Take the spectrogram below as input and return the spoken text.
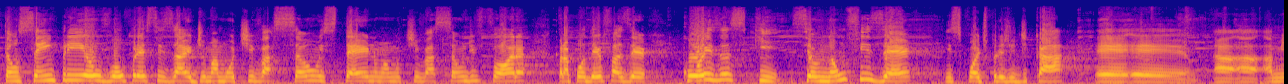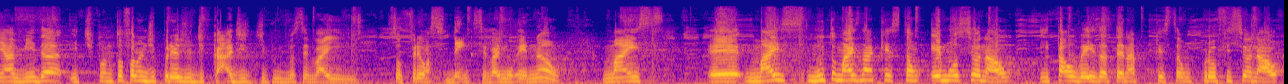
Então sempre eu vou precisar de uma motivação externa, uma motivação de fora para poder fazer coisas que se eu não fizer isso pode prejudicar é, é, a, a, minha vida e tipo não estou falando de prejudicar de tipo você vai sofrer um acidente, você vai morrer não, mas é, muito mais na questão emocional e talvez até na questão profissional.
